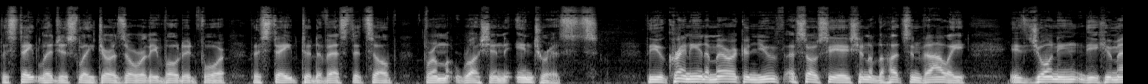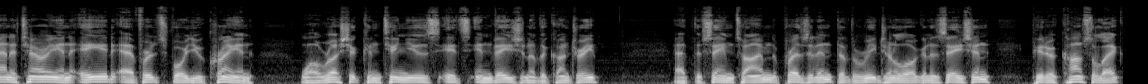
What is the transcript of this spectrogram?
the state legislature has already voted for the state to divest itself from Russian interests. The Ukrainian American Youth Association of the Hudson Valley is joining the humanitarian aid efforts for Ukraine while Russia continues its invasion of the country. At the same time, the president of the regional organization, Peter Koselleck,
